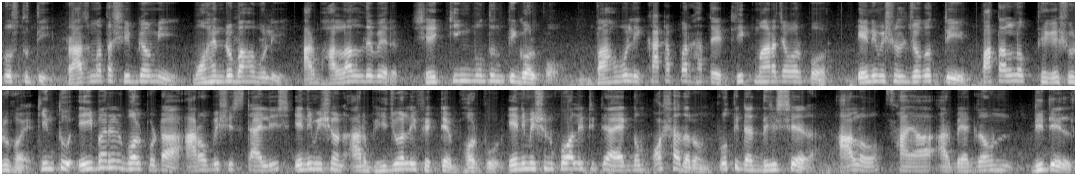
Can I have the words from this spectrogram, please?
প্রস্তুতি। রাজমাতা শিবগামী, মহেন্দ্র বাহুবলী আর ভাল্লাল দেবের সেই কিংবদন্তি গল্প। বাহুবলী কাটাপ্পার হাতে ঠিক মারা যাওয়ার পর অ্যানিমেশন জগৎটি পাতাল লোক থেকে শুরু হয়। কিন্তু এইবারের গল্পটা আরও বেশি স্টাইলিশ অ্যানিমেশন আর ভিজুয়াল ইফেক্টে ভরপুর। অ্যানিমেশন কোয়ালিটিটা একদম অসাধারণ। প্রতিটা দৃশ্যের আলো, ছায়া আর ব্যাকগ্রাউন্ড ডিটেলস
